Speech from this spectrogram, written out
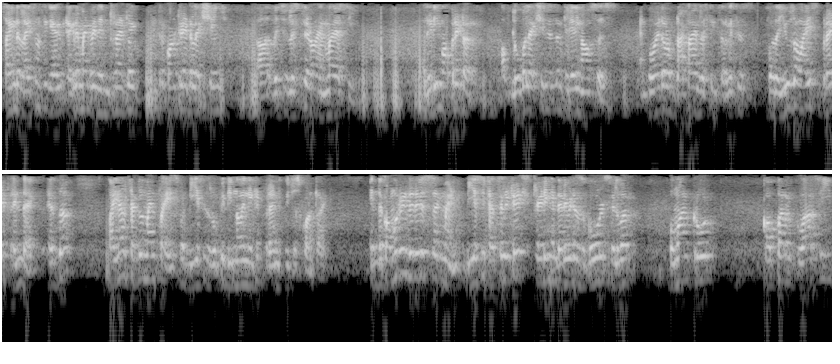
signed a licensing agreement with Intercontinental Exchange, uh, which is listed on NYSE, a leading operator of global exchanges and clearing houses and provider of data and listing services for the use of ICE Brent index as the final settlement price for BSE's rupee-denominated Brent futures contract. In the commodity derivatives segment, BSE facilitates trading in derivatives of gold, silver, Oman crude, copper, guar seed,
